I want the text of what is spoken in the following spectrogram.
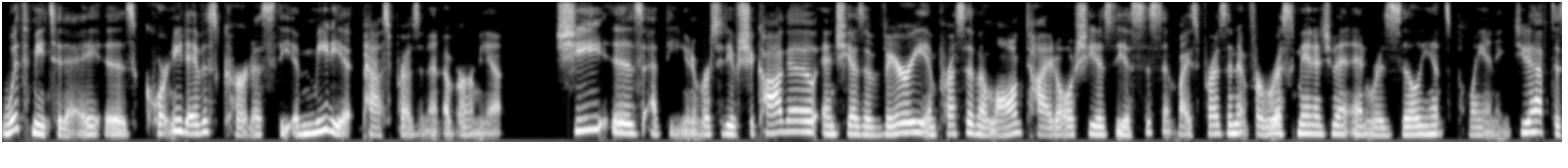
With me today is Courtney Davis Curtis, the immediate past president of URMIA. She is at the University of Chicago and she has a very impressive and long title. She is the Assistant Vice President for Risk Management and Resilience Planning. Do you have to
